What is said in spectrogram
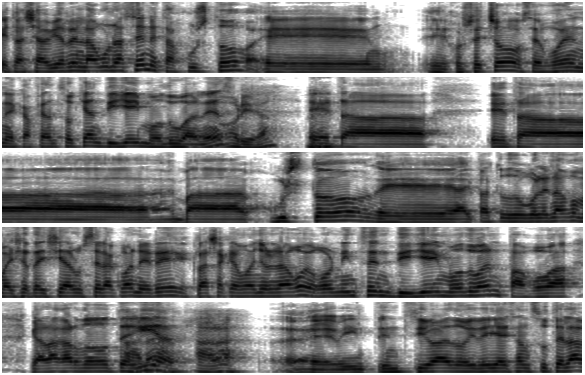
Eta Xabierren laguna zen, eta justo e, e, Josetxo zegoen e, kafeantzokian DJ moduan, ez? Hori da. Eta eta ba justo e, aipatu dugu lehenago maiz eta isi luzerakoan ere klasak baino lehenago egon nintzen DJ moduan pagoa garagardo tegian Ara, e, intentzioa edo ideia izan zutela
